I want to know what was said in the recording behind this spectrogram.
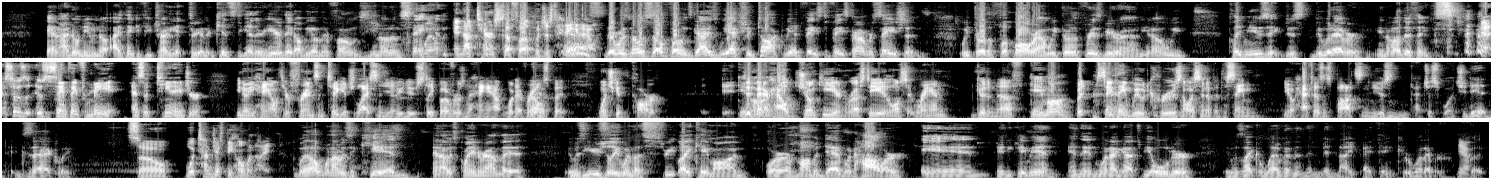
And I don't even know. I think if you try to get 300 kids together here, they'd all be on their phones. You know what I'm saying? Well, and not tearing stuff up, but just hanging Yes, out. There was no cell phones, guys. We actually talked. We had face to face conversations. We'd throw the football around. We'd throw the frisbee around. You know, we play music. Just do whatever. You know, other things. Yeah, so it was, it was the same thing for me as a teenager. You know, you hang out with your friends until you get your license. You know, you do sleepovers and hang out, whatever Yeah. else. But once you get the car, it Game didn't matter how junky and rusty, as long as it ran good enough. Game on. But same thing, we would cruise and always end up at the same, you know, half dozen spots, and you just Mm-hmm. that's just what you did. Exactly. So, what time do you have to be home at night? Well, when I was a kid and I was playing around the, it was usually when the street light came on or mom and dad would holler and and he came in. And then when I got to be older, it was like eleven and then midnight, I think, or whatever. Yeah. But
